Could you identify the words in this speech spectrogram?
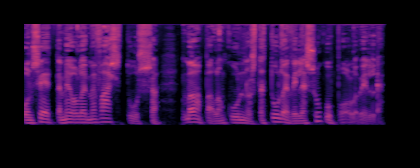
on se, että me olemme vastuussa maapallon kunnosta tuleville sukupolville.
